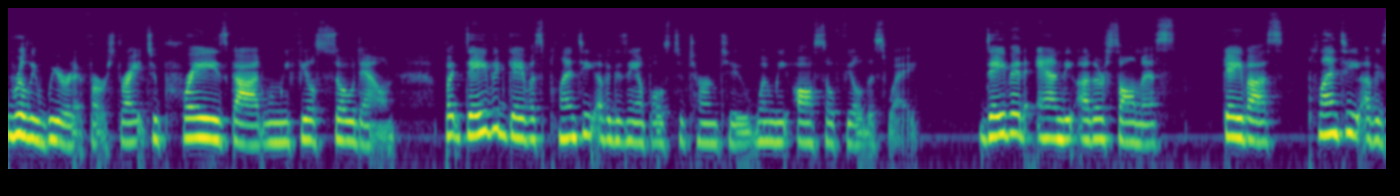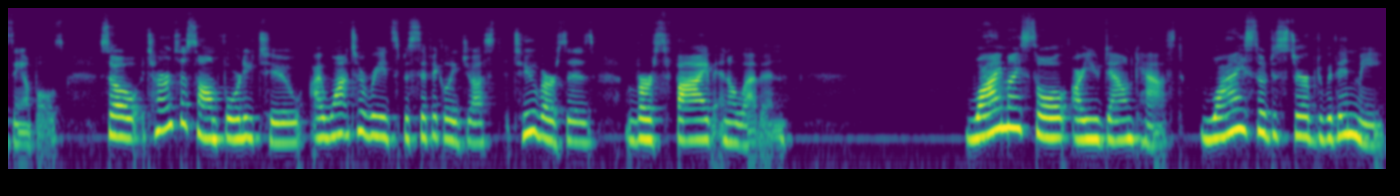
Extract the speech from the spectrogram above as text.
really weird at first, right? To praise God when we feel so down. But David gave us plenty of examples to turn to when we also feel this way. David and the other psalmists gave us plenty of examples. So turn to Psalm 42. I want to read specifically just two verses, verse 5 and 11. Why, my soul, are you downcast? Why so disturbed within me?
